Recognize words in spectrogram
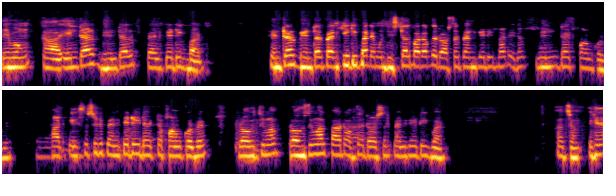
এবং entire ventral pancreatic bud entire ventral pancreatic bud এবং distal part of the dorsal pancreatic bud এটা মেইন ডাক্ট ফর্ম করবে। আর এক্সেসরি প্যানকেটিক ডাক্টটা ফর্ম করবে proximal proximal part of the dorsal pancreatic bud আচ্ছা এখানে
